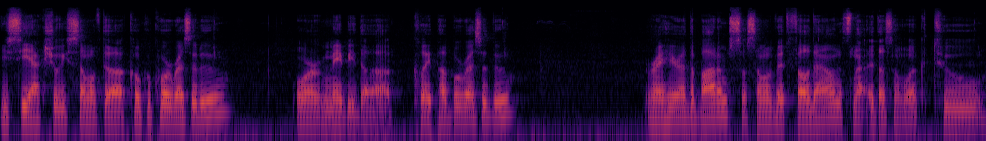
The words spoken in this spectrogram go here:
You see actually some of the coco coir residue or maybe the clay pebble residue right here at the bottom. So some of it fell down. It's not, it doesn't look too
